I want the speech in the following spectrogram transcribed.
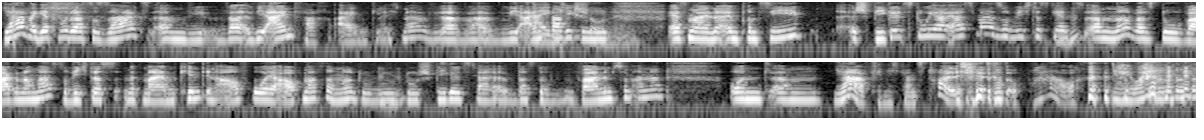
Ja, aber jetzt, wo du das so sagst, ähm, wie, wie einfach eigentlich, ne? Wie, wie einfach. Eigentlich die, schon, ja. Erstmal, ne, im Prinzip spiegelst du ja erstmal, so wie ich das jetzt, Mhm. ähm, ne, was du wahrgenommen hast, so wie ich das mit meinem Kind in Aufruhr ja auch mache, ne? Du, Mhm. du, du spiegelst da, was du wahrnimmst zum anderen. Und ähm, ja, finde ich ganz toll. Ich bin jetzt gerade so, wow. Ja,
